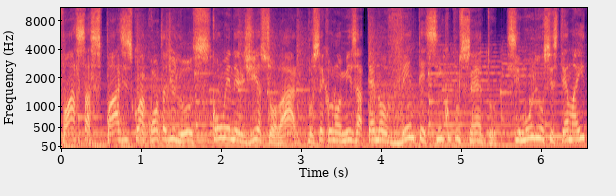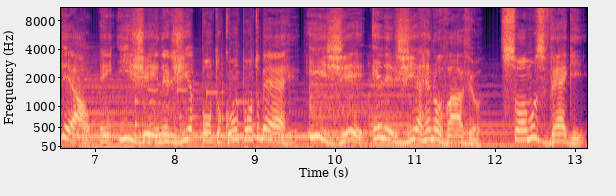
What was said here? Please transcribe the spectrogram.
faça as pazes com a conta de luz. Com energia solar, você economiza até 95%. Simule um sistema ideal em igenergia.com.br. IG Energia Renovável. Somos VEG.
